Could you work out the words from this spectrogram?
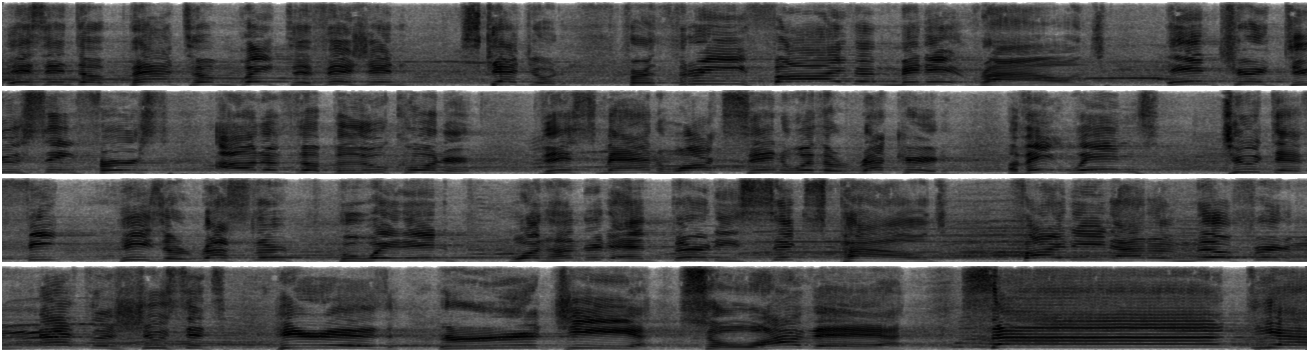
is in the bantamweight division, scheduled for three five-minute rounds. Introducing first out of the blue corner, this man walks in with a record of eight wins, two defeat. He's a wrestler who weighed in 136 pounds, fighting out of Milford, Massachusetts. Here is Richie Suave Santiago.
